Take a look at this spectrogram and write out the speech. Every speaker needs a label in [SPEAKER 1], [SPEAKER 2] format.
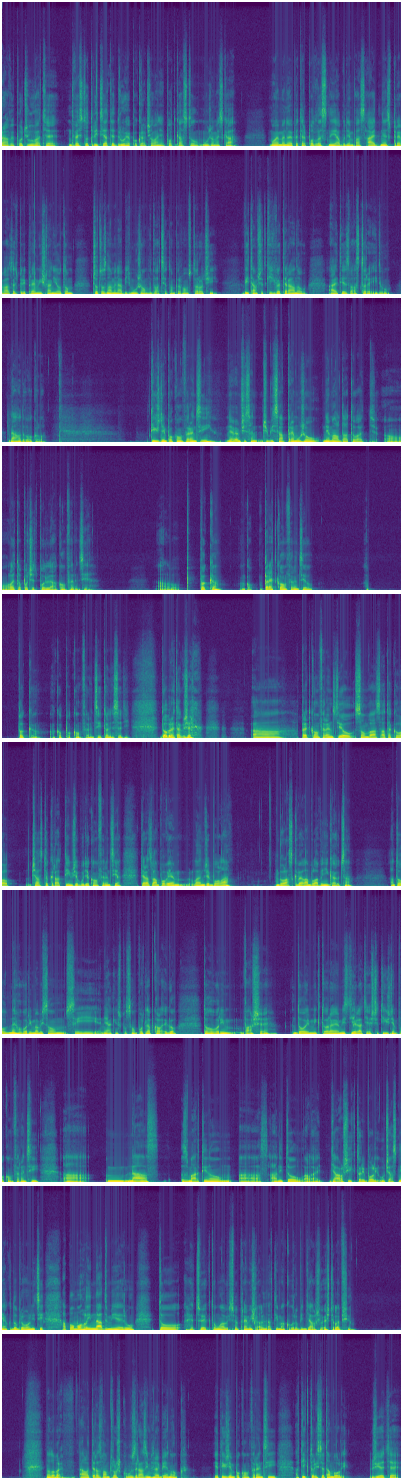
[SPEAKER 1] Práve počúvate 232. pokračovanie podcastu Mužom. Moje meno je Peter Podlesný a budem vás aj dnes prevádzať pri premýšľaní o tom, čo to znamená byť mužom v 21. storočí. Vítam všetkých veteránov a aj tie z vás, ktoré idú náhodou okolo. Týždeň po konferencii, neviem, či, sa, či by sa pre mužov nemal datovať o, letopočet podľa konferencie. Alebo PK, ako pred konferenciou a PK ako po konferencii, to nesedí. Dobre, takže a pred konferenciou som vás atakoval častokrát tým, že bude konferencia. Teraz vám poviem len, že bola. Bola skvelá, bola vynikajúca. A to nehovorím, aby som si nejakým spôsobom podľapkal ego. To hovorím vaše dojmy, ktoré mi zdieľate ešte týždeň po konferencii. A nás s Martinom a s Anitou, ale aj ďalších, ktorí boli účastní ako dobrovoľníci a pomohli nadmieru, to hecuje k tomu, aby sme premyšľali nad tým, ako urobiť ďalšiu ešte lepšiu. No dobre, ale teraz vám trošku zrazím hrebienok. Je týždeň po konferencii a tí, ktorí ste tam boli, žijete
